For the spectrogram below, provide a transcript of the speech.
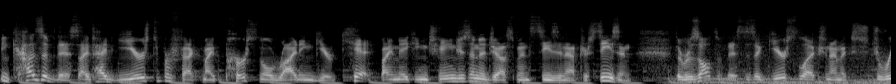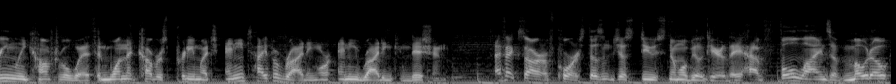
Because of this, I've had years to perfect my personal riding gear kit by making changes and adjustments season after season. The result of this is a gear selection I'm extremely comfortable with and one that covers pretty much any type of riding or any riding condition. FXR, of course, doesn't just do snowmobile gear. They have full lines of moto,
